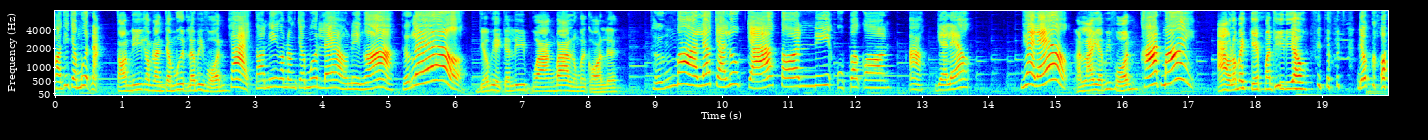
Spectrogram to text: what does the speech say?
ก่อนที่จะมืดน่ะ ตอนนี้กำลังจะมืดแล้วพี่ฝน ใช่ ตอนนี้กำลังจะมืดแล้วนี่ไงถึงแล้ว เดี๋ยวเอกจะรีบวางบ้านลงไปก่อนเลย ถึงบ้านแล้วจ้ะลูกจ๋าตอนนี้อุปกรณ์ อะแย่แล้วแย่แล้ว อะไรอะพี่ฝน ขาดไม้อ้าวเราไม่เก็บมาทีเดียว เดี๋ยวก่อน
